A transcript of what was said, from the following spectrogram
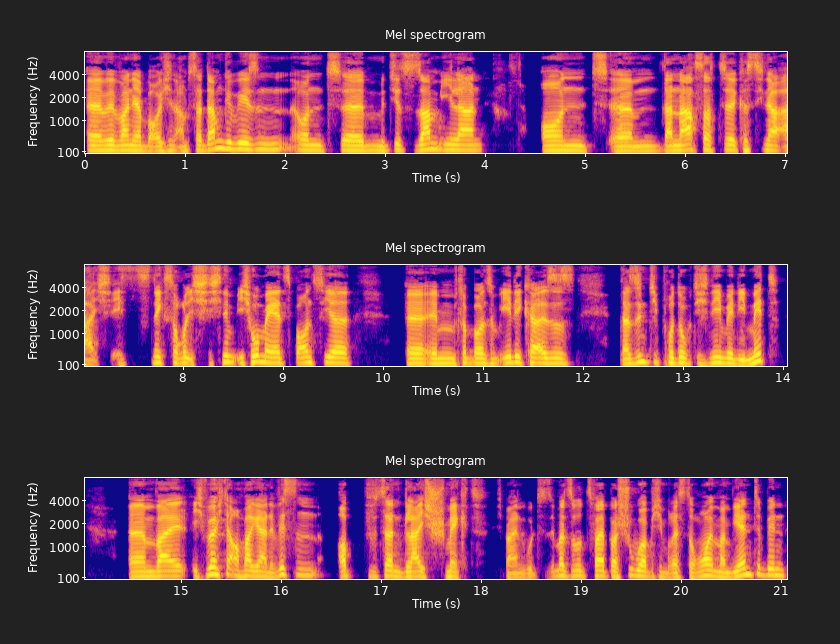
äh, wir waren ja bei euch in Amsterdam gewesen und äh, mit dir zusammen, Ilan, und ähm, danach sagte Christina, ah, ich, ist ich, ich, nehm, ich hole mir jetzt bei uns hier, äh, im, ich glaube bei uns im Edeka ist es, da sind die Produkte, ich nehme die mit, ähm, weil ich möchte auch mal gerne wissen, ob es dann gleich schmeckt. Ich meine, gut, es ist immer so zwei Paar Schuhe, ob ich im Restaurant im Ambiente bin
